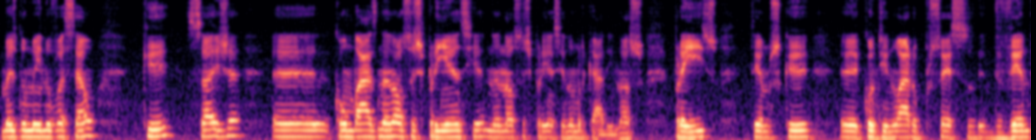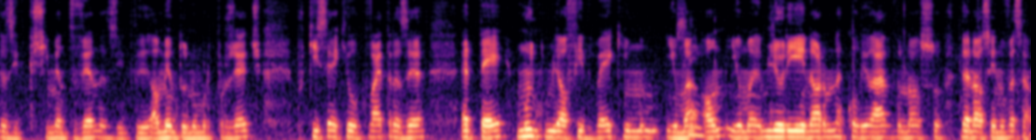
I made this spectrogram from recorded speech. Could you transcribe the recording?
mas de uma inovação que seja com base na nossa experiência, na nossa experiência no mercado. E nós, para isso, temos que continuar o processo de vendas e de crescimento de vendas e de aumento do número de projetos, porque isso é aquilo que vai trazer até muito melhor feedback e uma, e uma, e uma melhoria enorme na qualidade do nosso, da nossa inovação.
